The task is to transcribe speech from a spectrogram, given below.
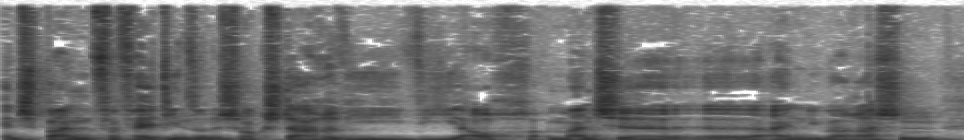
entspannt? Verfällt die in so eine Schockstarre, wie, wie auch manche äh, einen überraschen?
